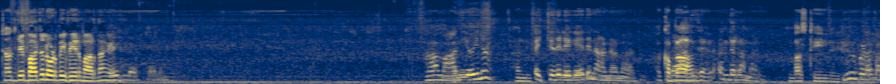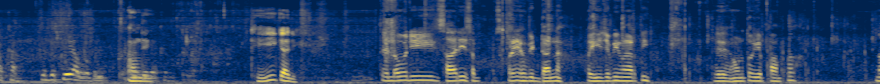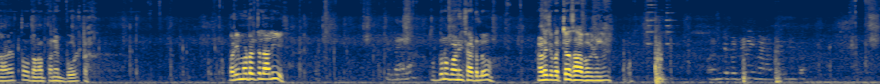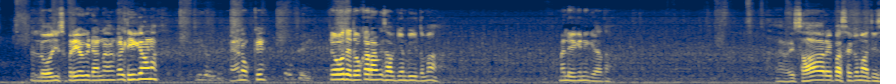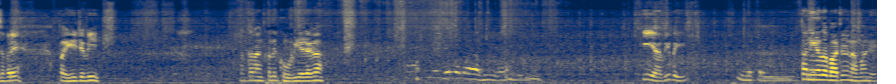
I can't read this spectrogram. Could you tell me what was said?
ਚੱਲ ਜੇ ਬਾਅਦ ਚ ਲੋੜ ਪਈ ਫੇਰ ਮਾਰ ਦਾਂਗੇ। ਹਾਂ ਮਾਰਨੀ ਹੋਈ ਨਾ। ਹਾਂਜੀ। ਇੱਥੇ ਤੇ ਲੈ ਗਏ ਤੇ ਨਾਲ ਨਾਲ ਆਹ ਖੱਬਾ ਬਾਹਰ ਦੀ side, ਅੰਦਰ ਨਾ ਮਾਰ। ਬਸ ਠੀਕ ਹੈ ਜੀ। ਨੂੰ ਬੜਾ ਕਾਖਾ ਫਿਰ ਬੱਚੇ ਆਓ ਆਪਣੇ। ਹਾਂਜੀ। ਠੀਕ ਹੈ ਜੀ। ਤੇ ਲਓ ਜੀ ਸਾਰੀ ਸਪ ਸਪਰੇ ਹੋ ਗਈ ਡਨ। ਪਹੀ ਚ ਵੀ ਮਾਰਤੀ। ਤੇ ਹੁਣ ਤੋਂ ਇਹ ਪੰਪ। ਨਾਲੇ ਧੋ ਦੇਣਾ ਆਪਾਂ ਨੇ ਬੋਲਟ। ਬੜੀ ਮੋਟਰ ਚਲਾ ਲਈ ਉਧਰ ਨੂੰ ਪਾਣੀ ਛੱਡ ਲਓ। ਨਾਲੇ ਚ ਬੱਚਾ ਸਾਫ਼ ਹੋ ਜਾਊਗਾ। ਲਓ ਜੀ ਸਪਰੇ ਹੋ ਗਈ ਡਨ ਅੰਕਲ ਠੀਕ ਹੈ ਹੁਣ? ਐਨ ਓਕੇ ਓਕੇ ਤੇ ਉਹ ਦੇ ਦੋ ਘਰਾਂ ਵੀ ਸਬਜ਼ੀਆਂ ਬੀਜ ਦਵਾਂ। ਮੈਂ ਲੈ ਕੇ ਨਹੀਂ ਗਿਆ ਤਾਂ। ਹਾਂ ਬਈ ਸਾਰੇ ਪਾਸੇ ਘਮਾਤੀ ਸਪਰੇ ਪਹੀ ਚ ਵੀ। ਉਧਰ ਅੰਕਲ ਦੀ ਖੂਬੀ ਹੈ ਜਗ੍ਹਾ। ਕੀ ਆ ਵੀ ਬਈ? ਧਨੀਆ ਤਾਂ ਬਾਅਦ ਚ ਵੀ ਲਾਵਾਂਗੇ।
